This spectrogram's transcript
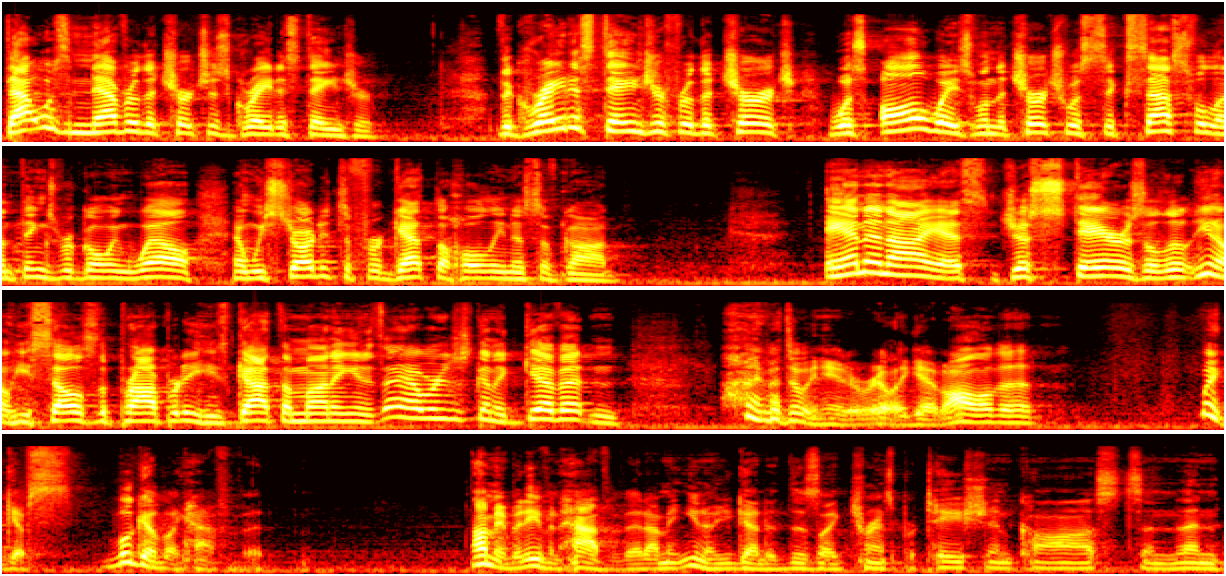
That was never the church's greatest danger. The greatest danger for the church was always when the church was successful and things were going well and we started to forget the holiness of God. Ananias just stares a little, you know, he sells the property, he's got the money, and he's, hey, we're just going to give it. And, mean, do we need to really give all of it? We give, we'll give like half of it. I mean, but even half of it, I mean, you know, you got to, there's like transportation costs, and then,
